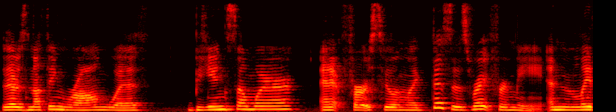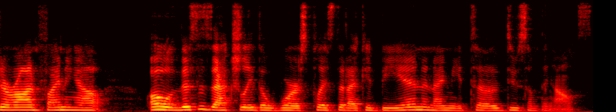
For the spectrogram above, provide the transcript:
there's nothing wrong with being somewhere and at first feeling like this is right for me. And then later on finding out oh this is actually the worst place that i could be in and i need to do something else.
